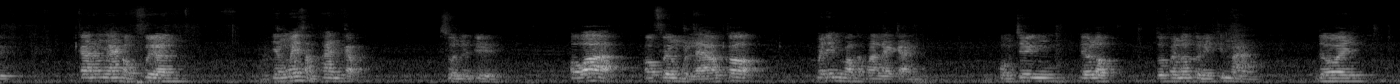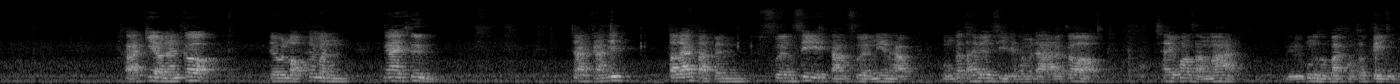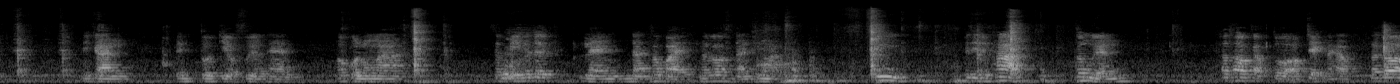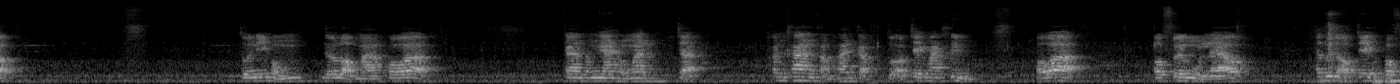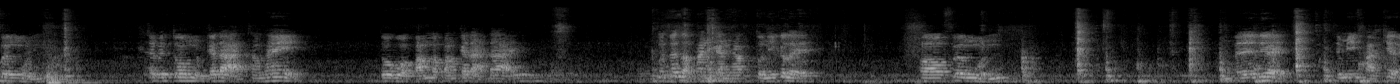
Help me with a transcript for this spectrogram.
การทำงานของเฟืองยังไม่สัมพันธ์กับส่วนอื่นๆ เพราะว่าเอาเฟืองหมุนแล้วก็ไม่ได้มีความสัมพันธ์อะไรกัน ผมจึงเดเวลลอปตัวไฟนอลตัวนี้ขึ้นมา โดย ขาเกี่ยวนั้นก็เดเวลลอปให้มันง่ายขึ้น จากการที่ตอนแรกตัดเป็นเฟืองซี่ตามเฟืองนี้นะครับ ผมก็ตัดให้เป็นสี่เหลี่ยมธรรมดา แล้วก็ใช้ความสามารถหรือคุณสมบัติของสปริงในการเป็นตัวเกี่ยวเฟืองแทนเอาคนลงมาสปริงก็จะแรงดันเข้าไปแล้วก็ดันขึ้นมา ซึ่งประสิทธิภาพก็เหมือนเท่าๆกับตัวอ็อบเจกต์นะครับ แล้วก็ ตัวนี้ผมเดเวลลอปมาเพราะว่า การทำงานของมันจะค่อนข้างสัมพันธ์กับตัวอ็อบเจกต์มากขึ้น เพราะว่าพอเฟืองหมุนแล้ว ถ้าดูจากอ็อบเจกต์พอเฟืองหมุน จะเป็นตัวหมุนกระดาษทำให้ตัวหัวปั๊มมาปั๊มกระดาษได้ มันก็สัมพันธ์กันครับ ตัวนี้ก็เลย พอเฟืองหมุนไปเรื่อยๆ จะมีขาเกี่ยว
